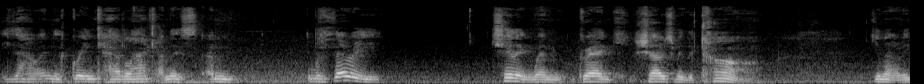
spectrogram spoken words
he's out in the green Cadillac, and this, and it was very chilling when Greg shows me the car. You know, he,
